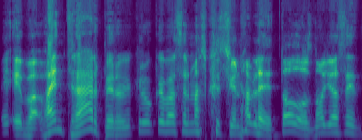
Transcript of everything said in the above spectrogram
Eh, eh, va, a entrar, pero yo creo que va a ser más cuestionable de todos, ¿no? Yo hace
